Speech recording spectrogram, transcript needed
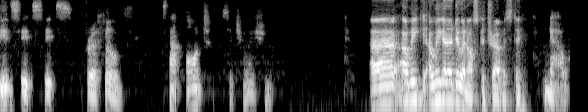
it's it's it's for a film. It's that odd situation. Uh, are we are we going to do an Oscar travesty? No,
